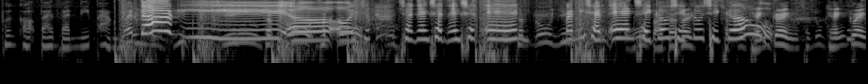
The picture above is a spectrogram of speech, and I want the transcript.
เพิ่งเคาะบ้านบ้านนี้พังมาด้อีเออเออฉันฉันเองฉันเองฉันเองศัตรูยิงบ้านนี้ฉันเองเชเกิลเชเกิลเชเกิลแข็งแกร่งศัตรูแข็งแกร่ง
